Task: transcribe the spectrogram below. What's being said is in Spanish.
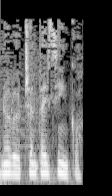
985.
